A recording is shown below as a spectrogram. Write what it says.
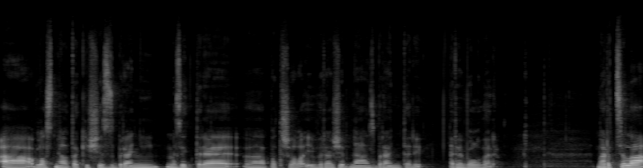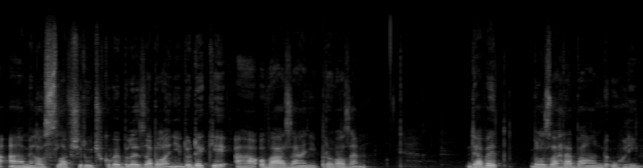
a vlastnil taky šest zbraní, mezi které eh, patřila i vražedná zbraň, tedy revolver. Marcela a Miloslav Širůčkovi byli zabaleni do deky a ovázáni provazem. David byl zahrabán do uhlí.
